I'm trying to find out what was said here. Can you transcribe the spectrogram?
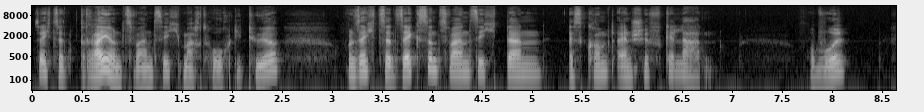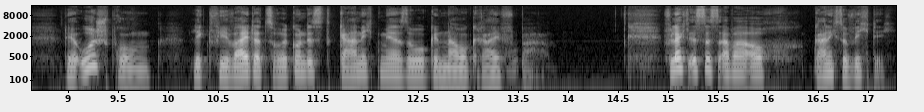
1623 macht hoch die Tür und 1626 dann Es kommt ein Schiff geladen. Obwohl der Ursprung liegt viel weiter zurück und ist gar nicht mehr so genau greifbar. Vielleicht ist es aber auch gar nicht so wichtig.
